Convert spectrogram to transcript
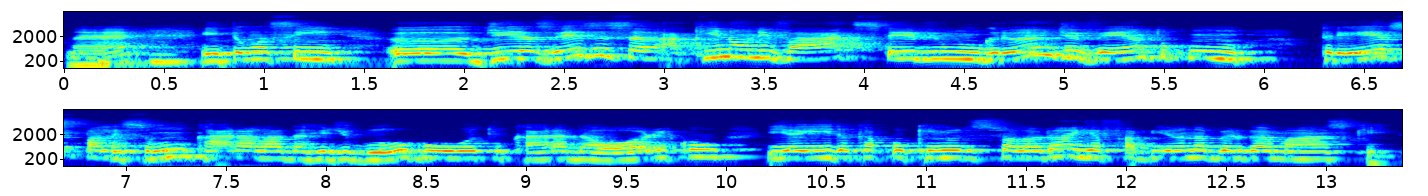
Né? Uhum. Então, assim, uh, de às vezes aqui na Univates teve um grande evento com três palestras, um cara lá da Rede Globo, outro cara da Oracle, e aí daqui a pouquinho eles falaram, ah, e a Fabiana Bergamaschi.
